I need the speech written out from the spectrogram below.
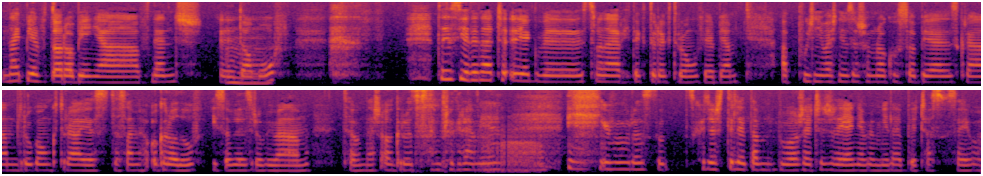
najpierw do robienia wnętrz y, Mhm. domów. To jest jedyna jakby strona architektury, którą uwielbiam. A później właśnie w zeszłym roku sobie zgrałam drugą, która jest do samych ogrodów i sobie zrobiłam cały nasz ogród w tym programie. I, I po prostu, chociaż tyle tam było rzeczy, że ja nie wiem ile by czasu zajęło,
